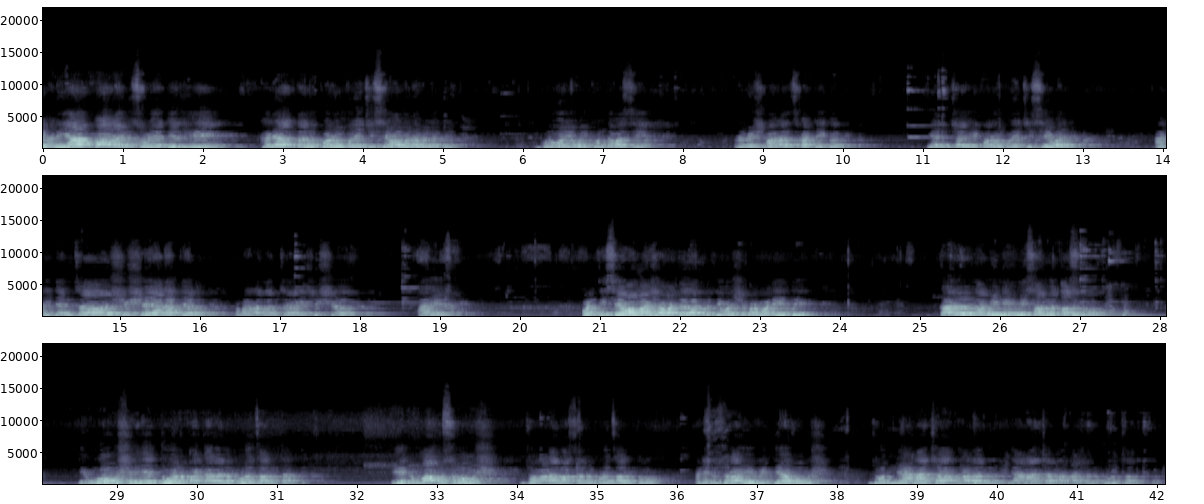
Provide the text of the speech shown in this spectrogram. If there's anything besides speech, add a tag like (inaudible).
आणि या पारायण सोहळ्यातील हे खऱ्या अर्थानं परंपरेची सेवा म्हणावी लागेल. गुरुवारी वैकुंठवासी रमेश महाराज काटेकर यांच्याही परंपरेची सेवा आहे. आणि त्यांचा शिष्य या नात्यानं महाराजांच्या महाराजांचे आणि शिष्य आहे. पण ती सेवा माझ्या वाट्याला प्रतिवर्षप्रमाणे येते. कारण आम्ही नेहमी सांगत असतो की वंश हे दोन प्रकारानं पुढं चालतात. एक मांस वंश जो हाडामासानं पुढं चालतो आणि दुसरा आहे विद्यावंश जो ज्ञानाच्या आधारानं ज्ञानाच्या प्रकाशानं पुढं चालतो.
